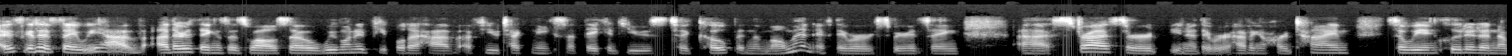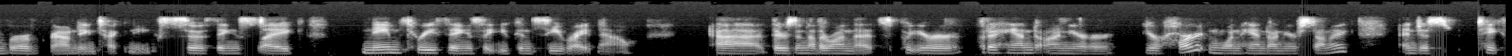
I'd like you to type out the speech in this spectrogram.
I was going to say we have other things as well. So we wanted people to have a few techniques that they could use to cope in the moment if they were experiencing uh, stress or you know they were having a hard time. So we included a number of grounding techniques. So things like name three things that you can see right now. Uh, there's another one that's put your put a hand on your your heart and one hand on your stomach and just take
